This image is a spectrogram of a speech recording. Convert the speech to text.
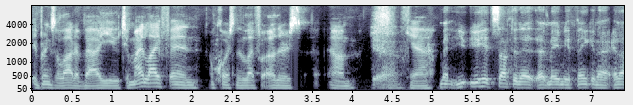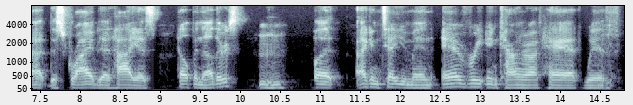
it brings a lot of value to my life and of course in the life of others. Um, yeah. Yeah. Man, you, you hit something that, that made me think and I, and I described that high as helping others. Mm-hmm. But I can tell you, man, every encounter I've had with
